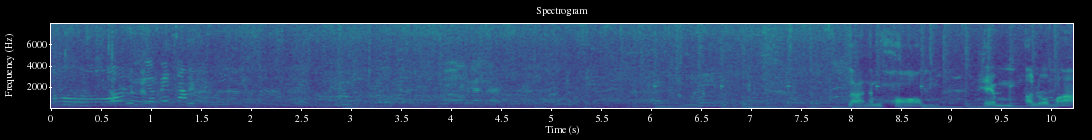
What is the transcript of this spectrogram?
โอ้โหเดี๋ยวไปจำ ร้านน้ำหอมเฮมอโรมา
